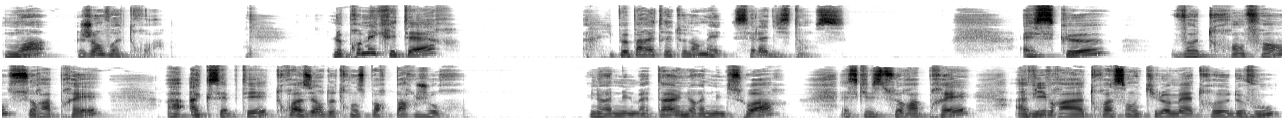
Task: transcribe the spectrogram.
Moi, j'en vois trois. Le premier critère, il peut paraître étonnant, mais c'est la distance. Est-ce que votre enfant sera prêt à accepter trois heures de transport par jour? Une heure et demie le matin, une heure et demie le soir? Est-ce qu'il sera prêt à vivre à 300 km de vous?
